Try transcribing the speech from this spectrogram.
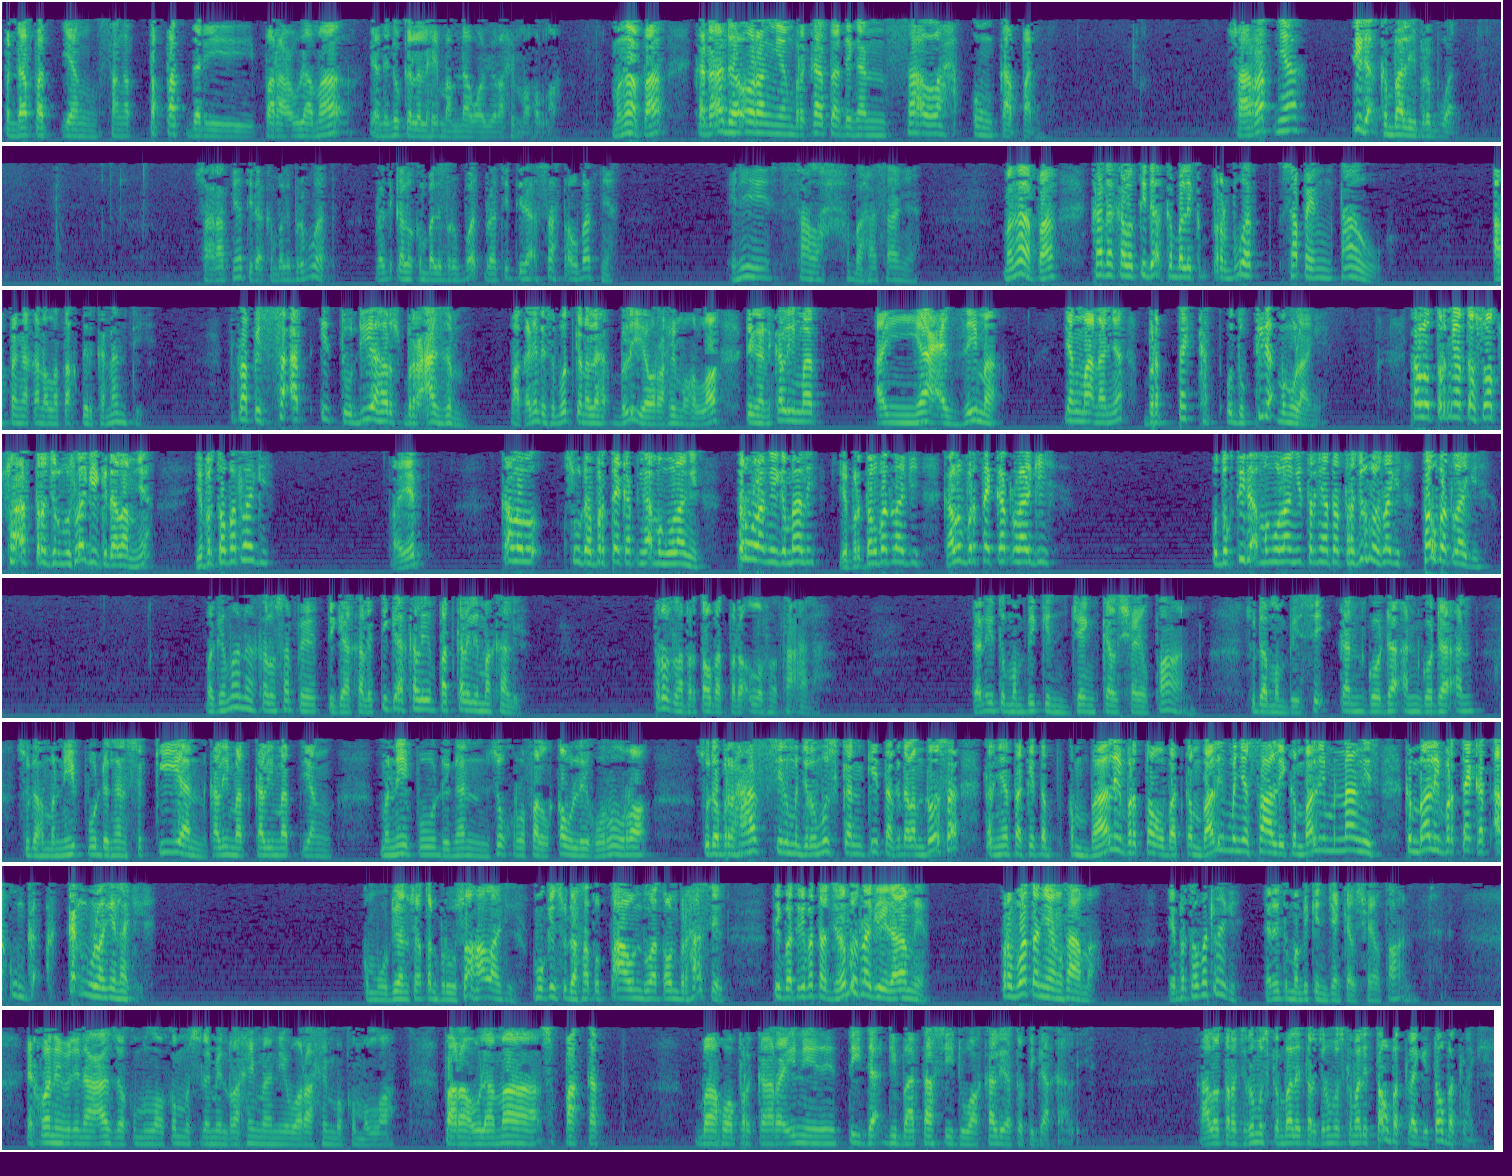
pendapat yang sangat tepat dari para ulama yang dinukil oleh Imam Nawawi rahimahullah. Mengapa? Karena ada orang yang berkata dengan salah ungkapan. Syaratnya tidak kembali berbuat. Syaratnya tidak kembali berbuat. Berarti kalau kembali berbuat berarti tidak sah taubatnya. Ini salah bahasanya. Mengapa? Karena kalau tidak kembali ke berbuat, siapa yang tahu apa yang akan Allah takdirkan nanti. Tetapi saat itu dia harus berazam. Makanya disebutkan oleh beliau rahimahullah dengan kalimat ayyazima yang maknanya bertekad untuk tidak mengulangi. Kalau ternyata suatu saat terjerumus lagi ke dalamnya, ya bertobat lagi. Baik. Kalau sudah bertekad nggak mengulangi, terulangi kembali, ya bertobat lagi. Kalau bertekad lagi untuk tidak mengulangi ternyata terjerumus lagi, taubat lagi. Bagaimana kalau sampai tiga kali, tiga kali, empat kali, lima kali? Teruslah bertobat pada Allah Taala. Dan itu membuat jengkel syaitan. Sudah membisikkan godaan-godaan. Sudah menipu dengan sekian kalimat-kalimat yang menipu dengan zukhrufal qawli ghurura sudah berhasil menjerumuskan kita ke dalam dosa, ternyata kita kembali bertaubat, kembali menyesali, kembali menangis, kembali bertekad, aku nggak akan ulangi lagi. Kemudian setan berusaha lagi, mungkin sudah satu tahun, dua tahun berhasil, tiba-tiba terjerumus lagi di dalamnya. Perbuatan yang sama, dia bertobat lagi, dan itu membuat jengkel syaitan. Ikhwani bidina azakumullah kaum muslimin rahimani wa rahimakumullah. Para ulama sepakat bahwa perkara ini tidak dibatasi dua kali atau tiga kali. Kalau terjerumus kembali, terjerumus kembali, taubat lagi, taubat lagi.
